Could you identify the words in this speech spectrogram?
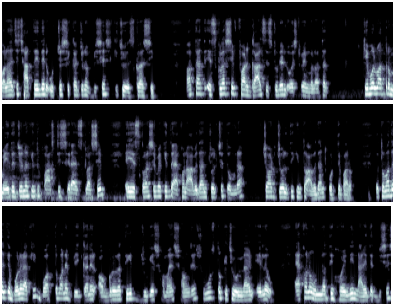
বলা হয়েছে ছাত্রীদের উচ্চশিক্ষার জন্য বিশেষ কিছু স্কলারশিপ অর্থাৎ scholarship for girls student West Bengal অর্থাৎ কেবলমাত্র মেয়েদের জন্য কিন্তু পাঁচটি সেরা স্কলারশিপ এই স্কলারশিপে কিন্তু এখন আবেদন চলছে, তোমরা চট জলদি কিন্তু আবেদন করতে পারো। তো তোমাদেরকে বলে রাখি, বর্তমানে বিজ্ঞানের অগ্রগতির যুগে সময়ের সঙ্গে সমস্ত কিছু উন্নয়ন এলেও এখনও উন্নতি হয়নি নারীদের বিশেষ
